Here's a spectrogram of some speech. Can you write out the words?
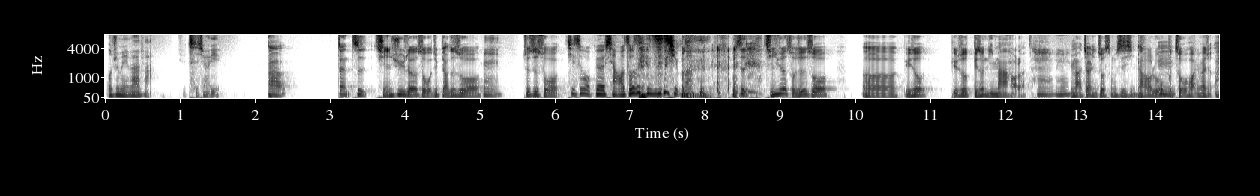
我就没办法去吃宵夜啊。但是情绪勒索，我就表示说，嗯，就是说，其实我没有想要做这件事情嘛。不是情绪勒索，就是说，呃，比如说。比如说，比如说你妈好了，你妈叫你做什么事情，然后如果不做的话，你妈就啊，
